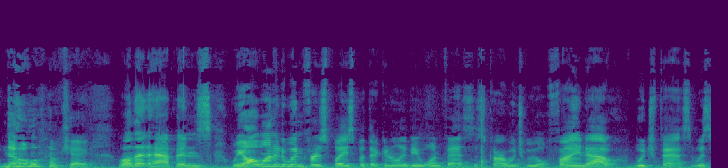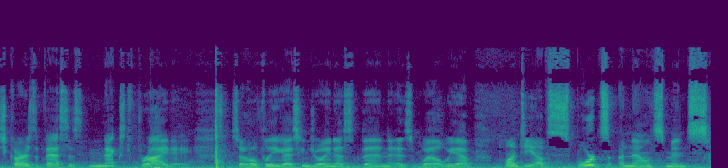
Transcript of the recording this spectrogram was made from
No? Okay. Well, that happens. We all wanted to win first place, but there can only be one fastest car, which we will find out which fast which car is the fastest next Friday. So hopefully you guys can join us then as well. We have plenty of sports announcements.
